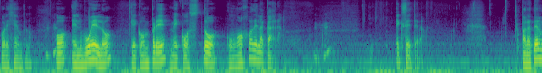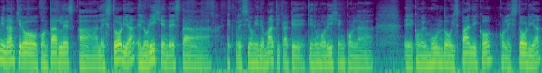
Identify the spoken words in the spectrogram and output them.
por ejemplo. O el vuelo que compré me costó un ojo de la cara. Etcétera. Para terminar, quiero contarles la historia, el origen de esta expresión idiomática que tiene un origen con, la, eh, con el mundo hispánico, con la historia.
